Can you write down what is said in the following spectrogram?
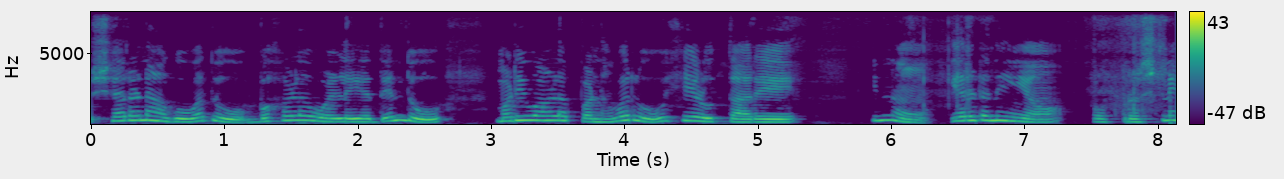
ಶರಣಾಗುವುದು ಬಹಳ ಒಳ್ಳೆಯದೆಂದು ಮಡಿವಾಳಪ್ಪನವರು ಹೇಳುತ್ತಾರೆ. ಇನ್ನು ಎರಡನೆಯ ಪ್ರಶ್ನೆ,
